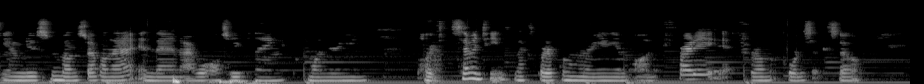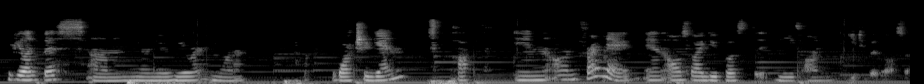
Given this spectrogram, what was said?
you know, do some fun stuff on that, and then I will also be playing Pokemon Uranium part 17, the next part of Pokemon Uranium on Friday from 4 to 6. So if you like this, um, you're a new viewer and you want to watch again, hop in on Friday. And also, I do post these on YouTube as well, so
